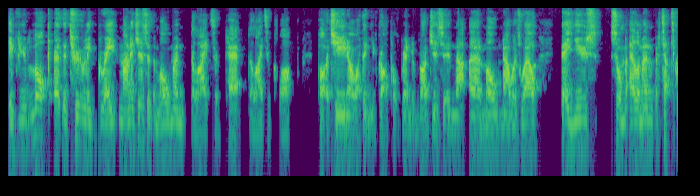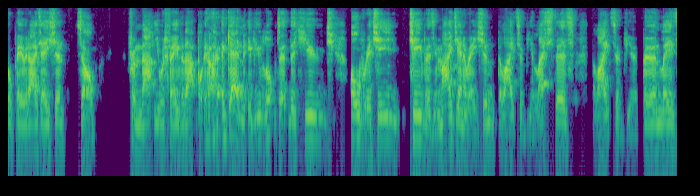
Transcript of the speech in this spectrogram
if you look at the truly great managers at the moment, the likes of Pep, the likes of Klopp, Pochettino, I think you've got to put Brendan Rodgers in that uh, mode now as well. They use some element of tactical periodization. So from that, you would favour that. But again, if you looked at the huge overachieve achievers in my generation, the likes of your Leicesters, the likes of your Burnleys,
